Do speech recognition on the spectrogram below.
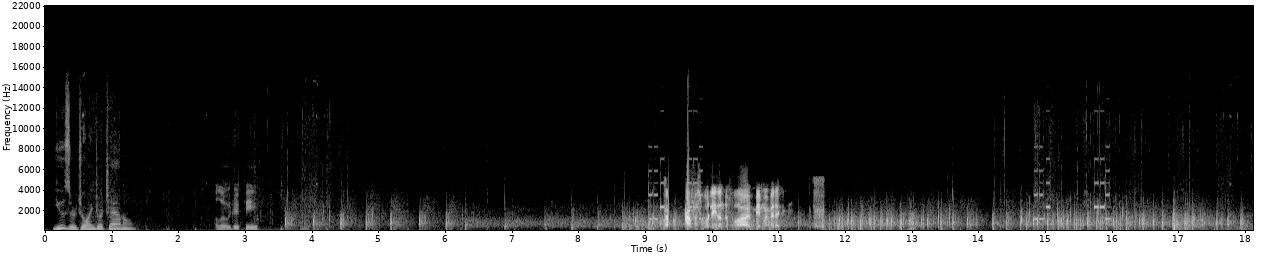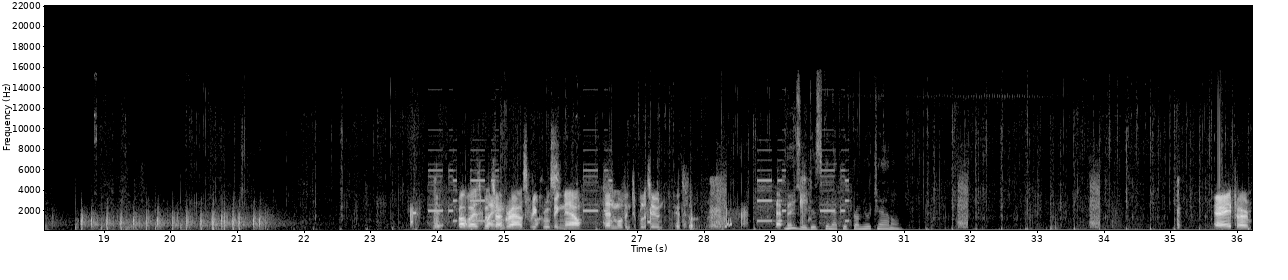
User joined your channel. Hello, repeat. Uh, Alpha Squad lead under fire, me and my medic. Bravo has boots on ground, regrouping now, then moving to platoon. It's a User disconnected from your channel. Hey, firm.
